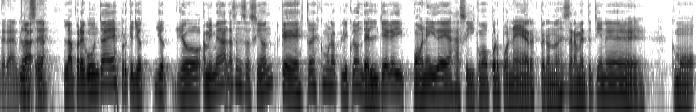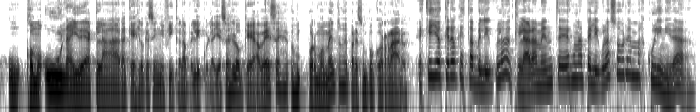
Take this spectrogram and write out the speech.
La, entonces la- la pregunta es porque yo, yo, yo, a mí me da la sensación que esto es como una película donde él llega y pone ideas así como por poner, pero no necesariamente tiene como, un- como una idea clara qué es lo que significa la película. Y eso es lo que a veces, por momentos, me parece un poco raro. es que yo creo que esta película claramente es una película sobre masculinidad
